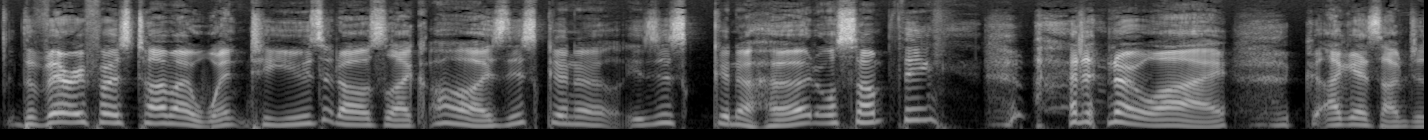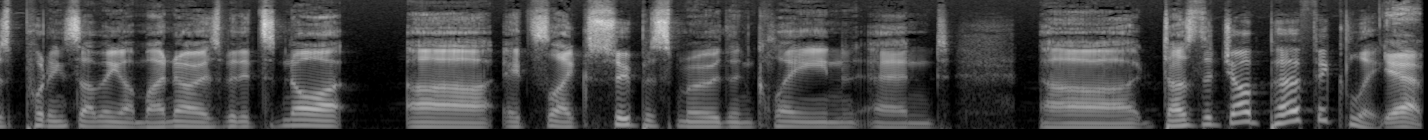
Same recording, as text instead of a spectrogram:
the very first time I went to use it, I was like, "Oh, is this gonna is this gonna hurt or something?" I don't know why. I guess I'm just putting something up my nose, but it's not. Uh, it's like super smooth and clean and uh, does the job perfectly. Yeah,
